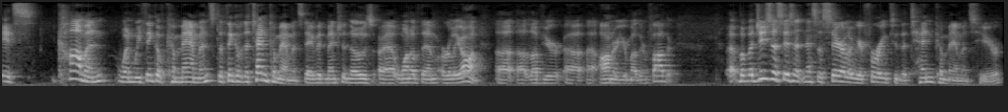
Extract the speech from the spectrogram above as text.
it's common when we think of commandments to think of the Ten Commandments. David mentioned those, uh, one of them early on. Uh, uh, love your, uh, uh, honor your mother and father. But, but Jesus isn't necessarily referring to the Ten Commandments here,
